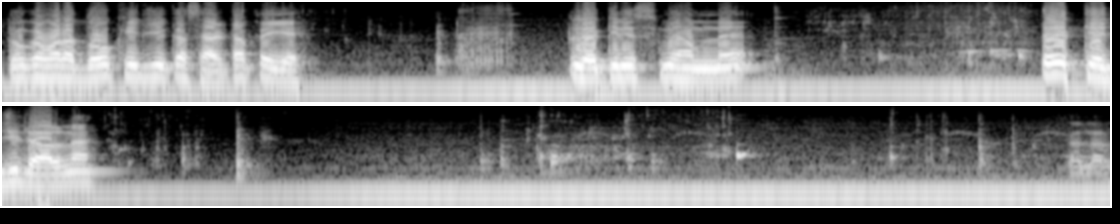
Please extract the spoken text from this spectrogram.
क्योंकि हमारा दो के का सेटअप है ये लेकिन इसमें हमने एक के डालना है। कलर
